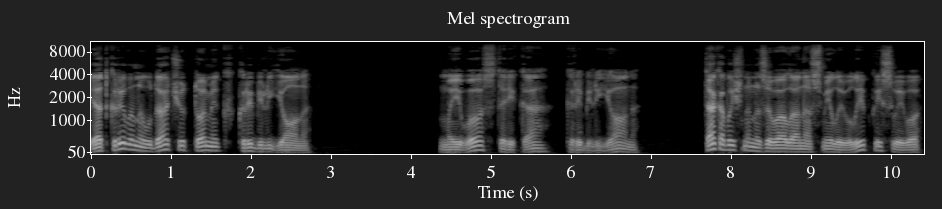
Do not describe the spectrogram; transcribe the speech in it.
и открыла на удачу томик Крабельона. Моего старика Крабельона. Так обычно называла она с милой улыбкой своего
